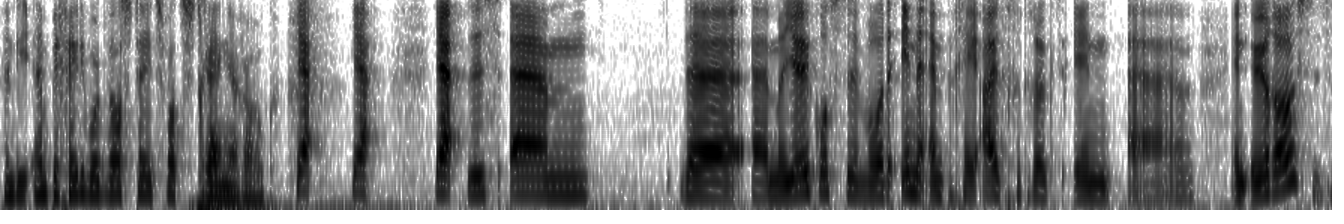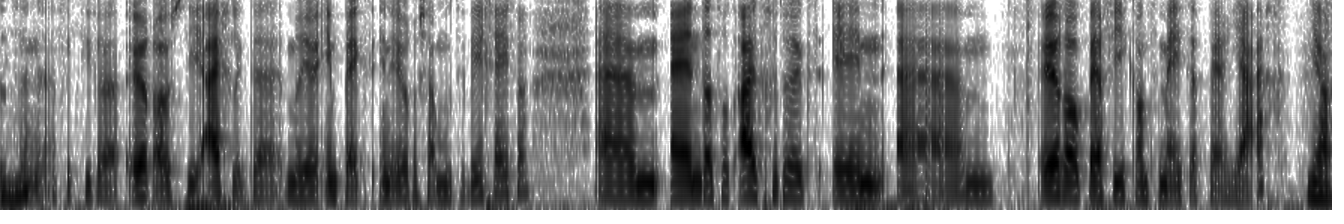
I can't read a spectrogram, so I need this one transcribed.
en die MPG die wordt wel steeds wat strenger ook. Ja, ja. ja dus um, de uh, milieukosten worden in de MPG uitgedrukt in, uh, in euro's. Dus dat mm -hmm. zijn fictieve euro's die eigenlijk de milieu-impact in euro zou moeten weergeven. Um, en dat wordt uitgedrukt in um, euro per vierkante meter per jaar. Ja.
